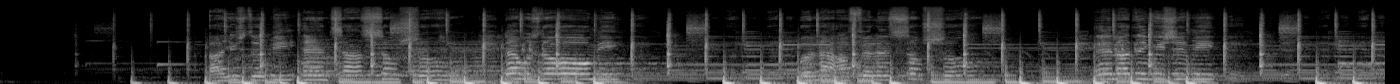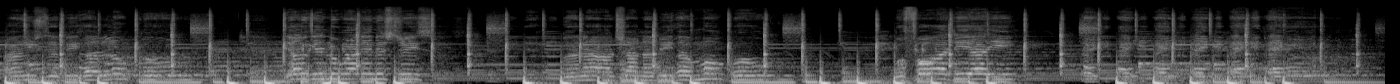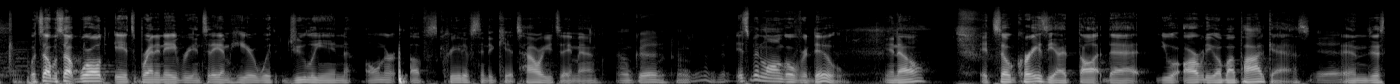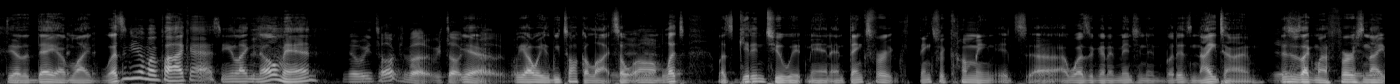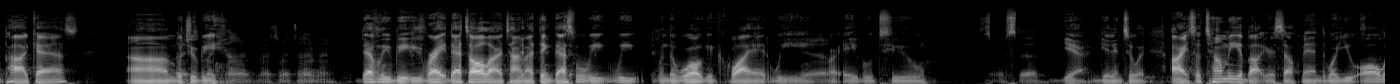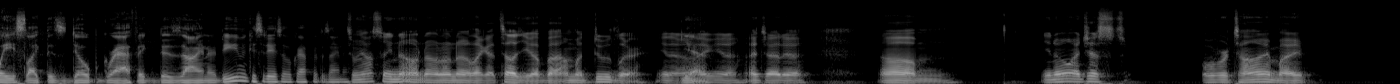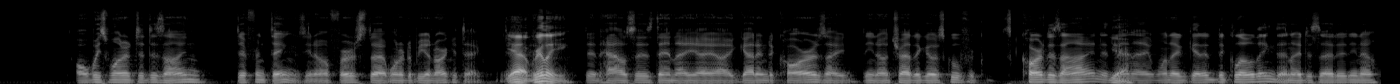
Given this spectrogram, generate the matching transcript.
I used to be antisocial. That was the old me. But now I'm feeling social. And I think we should meet. I used to be a local. Young and to run in the streets. But now I'm trying to be a mogul. Before I DIE. Hey, hey. What's up, what's up, world? It's Brandon Avery, and today I'm here with Julian, owner of Kreative Syndicates. How are you today, man? I'm good. I'm good. I'm good. It's been long overdue, you know? It's so crazy. I thought that you were already on my podcast. Yeah. And just the other day, I'm like, wasn't you on my podcast? And you're like, no, man. You know, we talked about it. We talked Yeah. about it. We always we talk a lot. So Yeah, yeah. um let's let's get into it, man. And thanks for thanks for coming. It's uh I wasn't gonna mention it, but it's nighttime. This is like my first night podcast. Um, which my be time. Nice my time now. definitely be right. That's all our time. I think that's what we we when the world get quiet, we Yeah. are able to yeah get into it. All right, so tell me about yourself, man. Were you always like this dope graphic designer? Do you even consider yourself a graphic designer? Be honest, with no, no, no, no. Like I tell you, I'm a, I'm a doodler. You know, Yeah. like, you know, I try to, um, you know, I just over time, I always wanted to design different things. You know, first I wanted to be an architect. Yeah, know, really. Did houses, then I, I I got into cars. I you know tried to go to school for car design, and Yeah. then I want to get into clothing. Then I decided, you know,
